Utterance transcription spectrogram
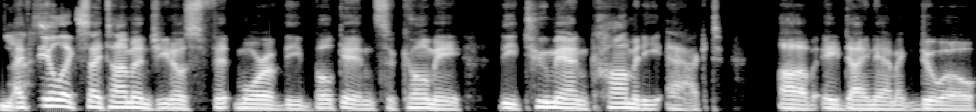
yes, I feel like Saitama and Genos fit more of the Boke and Tsukkomi, the two man comedy act of a dynamic duo,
